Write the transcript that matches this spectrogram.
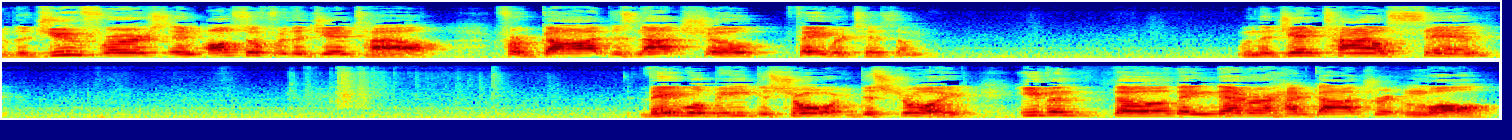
for the Jew first and also for the Gentile, for God does not show favoritism. When the Gentiles sin, they will be destroyed, destroyed, even though they never had God's written law.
